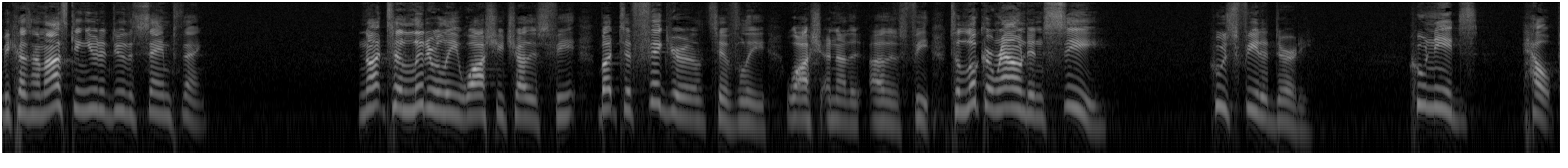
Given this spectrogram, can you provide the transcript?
because I'm asking you to do the same thing. Not to literally wash each other's feet, but to figuratively wash another other's feet. To look around and see whose feet are dirty, who needs help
